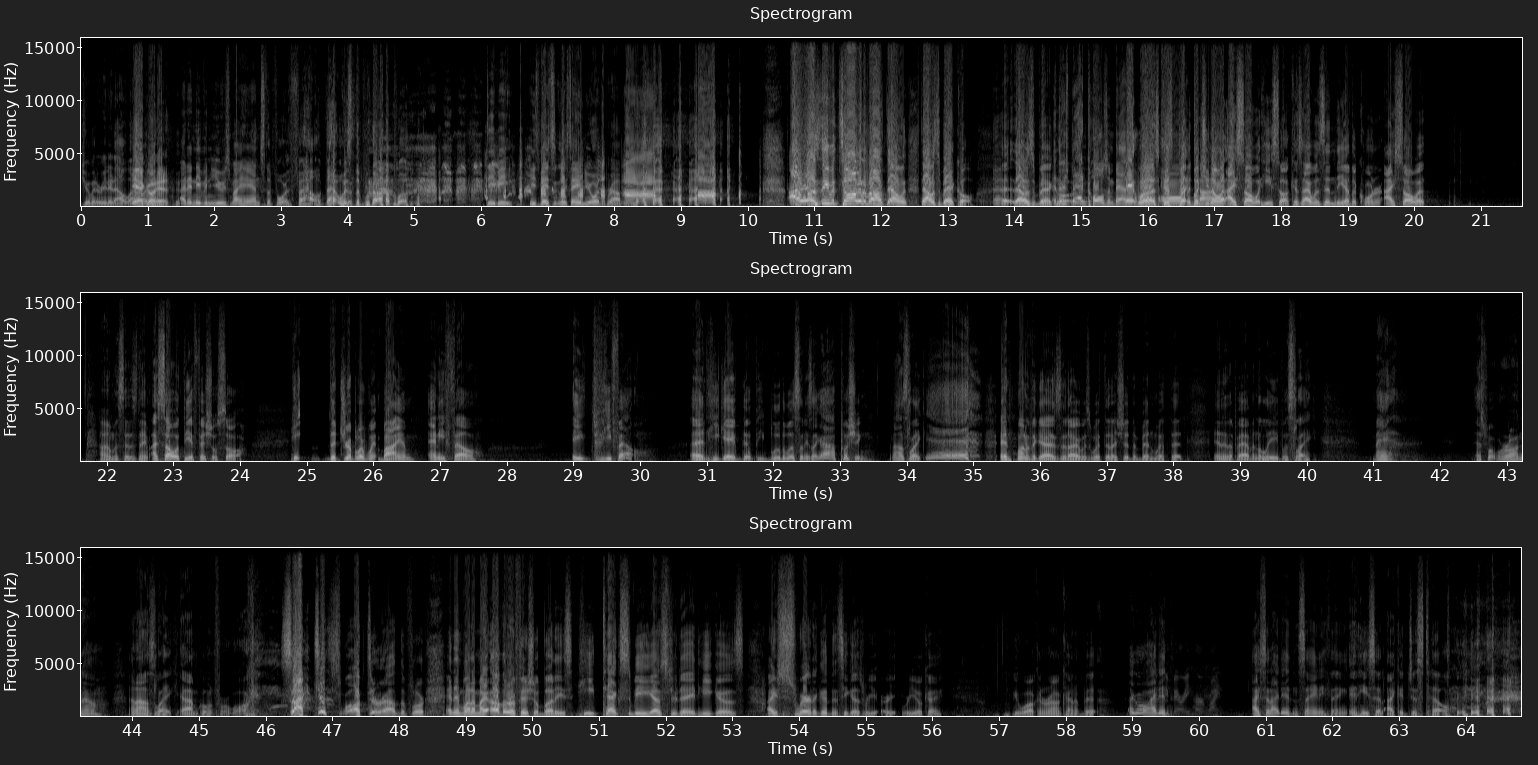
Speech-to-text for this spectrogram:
Do you want me to read it out loud? Yeah, go ahead. I didn't even use my hands the fourth foul. That was the problem. DB, he's basically saying you're the problem. I wasn't even talking about that one. That was a bad call. Uh, that was a bad and call. there's bad calls and in It was because, but but you know what? I saw what he saw because I was in the other corner. I saw what I almost said his name. I saw what the official saw. He the dribbler went by him and he fell. He he fell, and he gave the he blew the whistle and he's like ah pushing. And I was like yeah. And one of the guys that I was with that I shouldn't have been with that ended up having to leave was like, man, that's what we're on now? And I was like, I'm going for a walk. so I just walked around the floor. And then one of my other official buddies, he texts me yesterday and he goes, I swear to goodness, he goes, Were you, are, were you okay? You're walking around kind of bit. I go, I didn't. Very hurt right. I said, I didn't say anything. And he said, I could just tell.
